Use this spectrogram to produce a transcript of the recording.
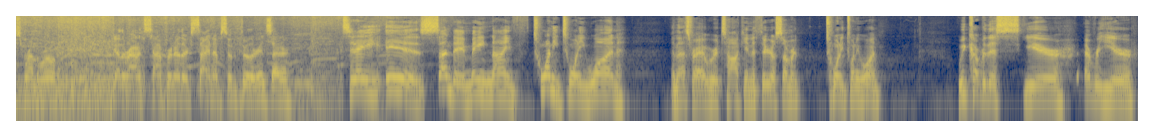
Girls from around the world. Gather around, it's time for another exciting episode of Thriller Insider. Today is Sunday, May 9th, 2021. And that's right, we're talking Ethereal Summit 2021. We cover this year every year.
